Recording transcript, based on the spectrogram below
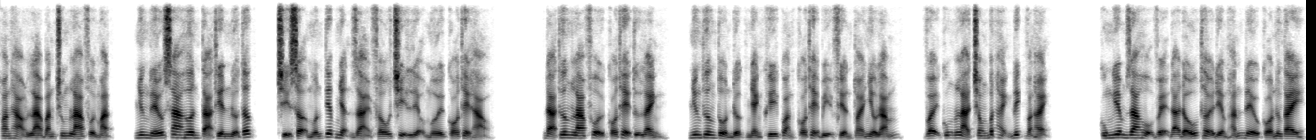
Hoàn hảo là bắn trúng lá phổi mặt, nhưng nếu xa hơn tả thiên nửa tấc, chỉ sợ muốn tiếp nhận giải phẫu trị liệu mới có thể hảo. Đả thương lá phổi có thể tự lành, nhưng thương tổn được nhánh khí quản có thể bị phiền toái nhiều lắm vậy cũng là trong bất hạnh đích vận hạnh. Cùng nghiêm gia hộ vệ đã đấu thời điểm hắn đều có nương tay,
